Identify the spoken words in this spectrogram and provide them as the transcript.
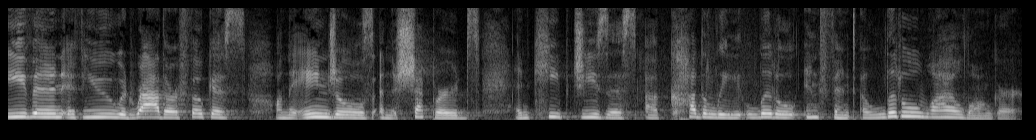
Even if you would rather focus on the angels and the shepherds and keep Jesus a cuddly little infant a little while longer,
